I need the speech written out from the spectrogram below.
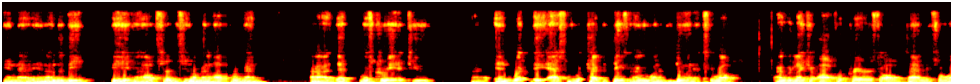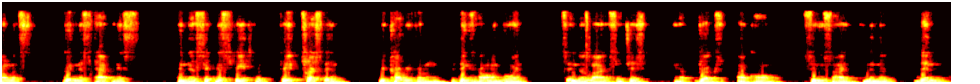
in, uh, in under the Behavioral Health Services or Mental Health Program that was created to, uh, and what they asked me what type of things that I would want to be doing. I said, well, I would like to offer prayers to all families for wellness, goodness, happiness, in their sickness, faith, faith, trust, and recovery from the things that are ongoing in their lives, such as you know, drugs, alcohol, suicide, and then the, then,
